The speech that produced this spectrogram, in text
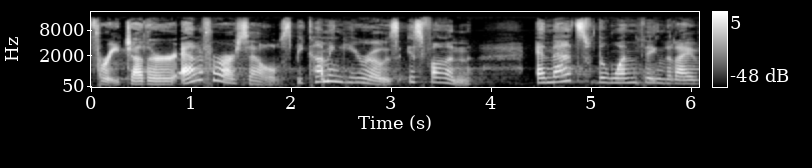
for each other, and for ourselves, becoming heroes is fun. And that's the one thing that I've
